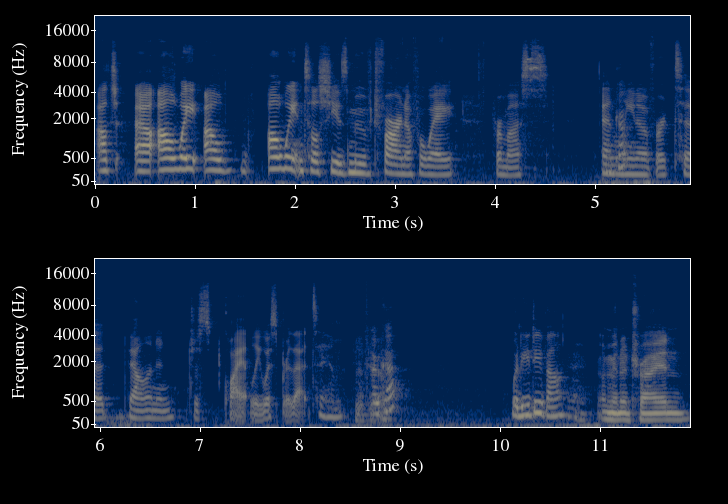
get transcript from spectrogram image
I'll. Uh, I'll wait. I'll. I'll wait until she has moved far enough away from us, and Okay. lean over to Valen and just quietly whisper that to him. okay. What do you do, Valen? I'm gonna try and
